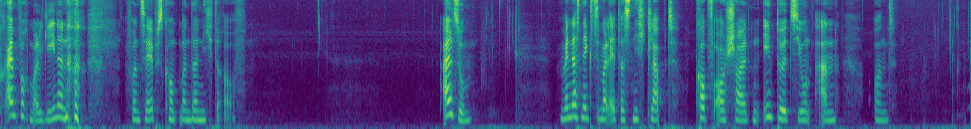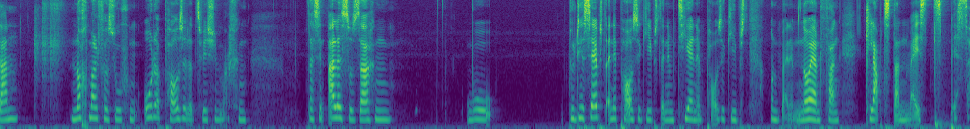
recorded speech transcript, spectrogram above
ach, einfach mal gehen. Von selbst kommt man da nicht darauf. Also, wenn das nächste Mal etwas nicht klappt, Kopf ausschalten, Intuition an und dann nochmal versuchen oder Pause dazwischen machen. Das sind alles so Sachen, wo du dir selbst eine Pause gibst, einem Tier eine Pause gibst und bei einem Neuanfang klappt es dann meistens besser.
